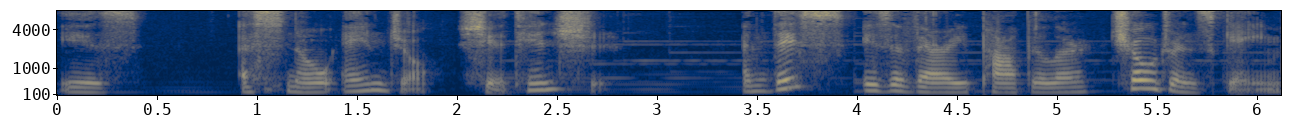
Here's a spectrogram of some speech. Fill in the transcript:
is a snow angel, 雪天使. And this is a very popular children's game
